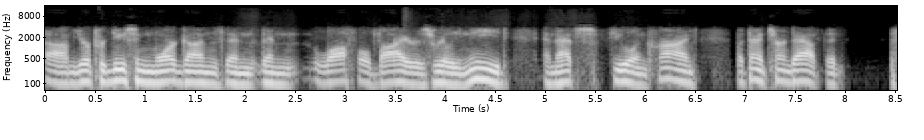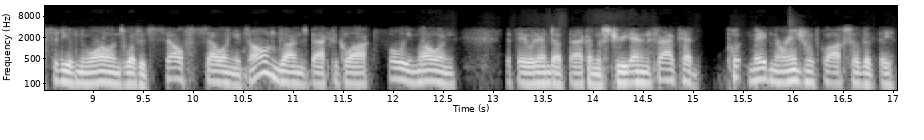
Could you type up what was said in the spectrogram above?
Um, you're producing more guns than than lawful buyers really need, and that's fueling crime." But then it turned out that the city of New Orleans was itself selling its own guns back to Glock, fully knowing that they would end up back on the street, and in fact had put made an arrangement with Glock so that they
